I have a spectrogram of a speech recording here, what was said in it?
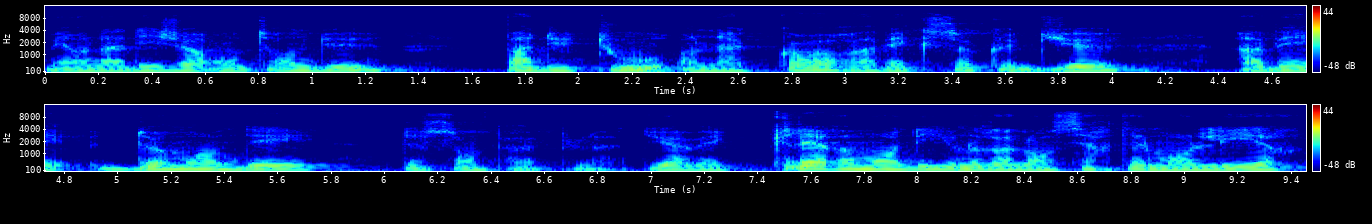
mais on a déjà entendu, pas du tout en accord avec ce que Dieu avait demandé de son peuple. Dieu avait clairement dit, nous allons certainement lire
